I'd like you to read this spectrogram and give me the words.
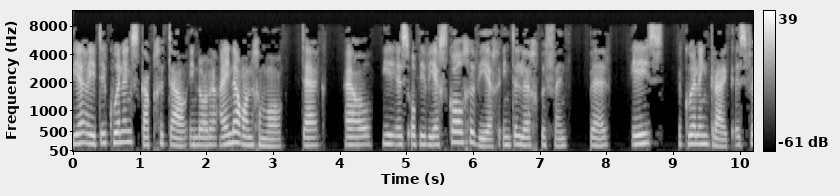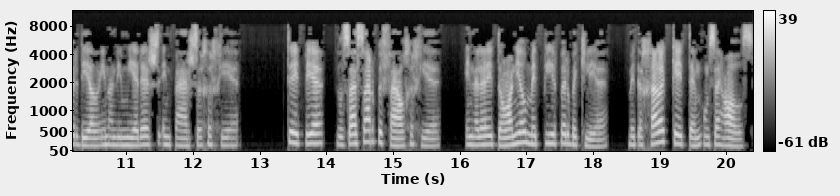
Die het die koningskap getel en daar een einde aangemaak, dek, el, hy is op die weegskaal geweeg en te lig bevind, per, is, de koninkrijk is verdeel en aan die meders en perse gegee. Toe het P, Wilsassar bevel gegee, en hulle het Daniel met pierper beklee, met een gouden ketting om zijn hals,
